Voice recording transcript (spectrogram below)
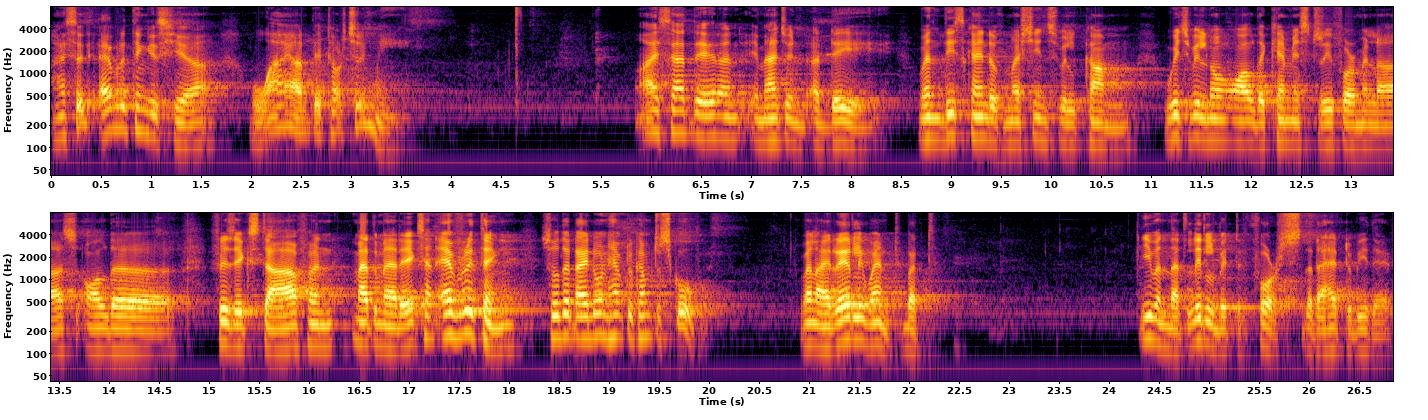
I said, everything is here, why are they torturing me? I sat there and imagined a day when these kind of machines will come, which will know all the chemistry formulas, all the physics stuff and mathematics and everything, so that I don't have to come to school. Well, I rarely went, but even that little bit of force that I had to be there.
